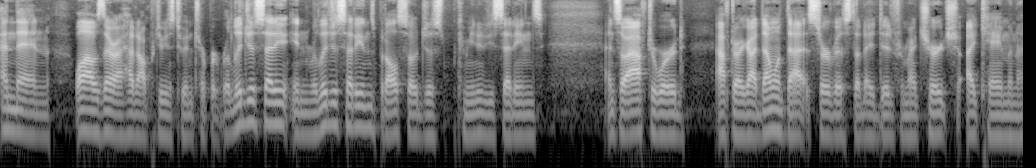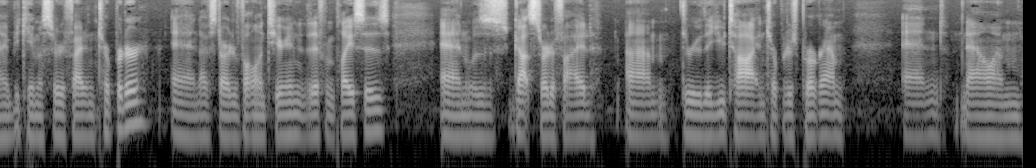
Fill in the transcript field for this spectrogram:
And then while I was there, I had opportunities to interpret religious setting in religious settings, but also just community settings. And so afterward, after I got done with that service that I did for my church, I came and I became a certified interpreter, and I've started volunteering at different places, and was got certified um, through the Utah Interpreters Program, and now I'm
